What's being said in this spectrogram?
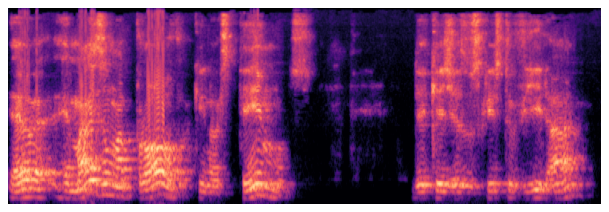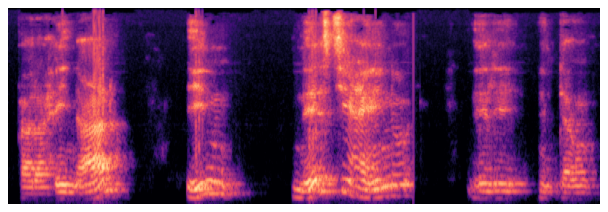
é, é mais uma prova que nós temos de que Jesus Cristo virá para reinar e neste reino ele então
